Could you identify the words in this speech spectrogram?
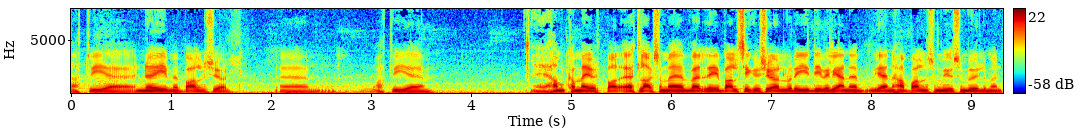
at vi er nøye med ballen sjøl. Um, at vi HamKam er jo et, ball- et lag som er veldig ballsikre sjøl, og de, de vil gjerne, gjerne ha ballen så mye som mulig. Men,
